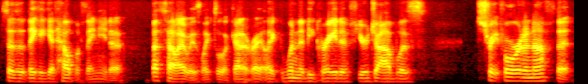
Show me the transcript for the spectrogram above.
so that they could get help if they need it that's how I always like to look at it, right? Like, wouldn't it be great if your job was straightforward enough that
